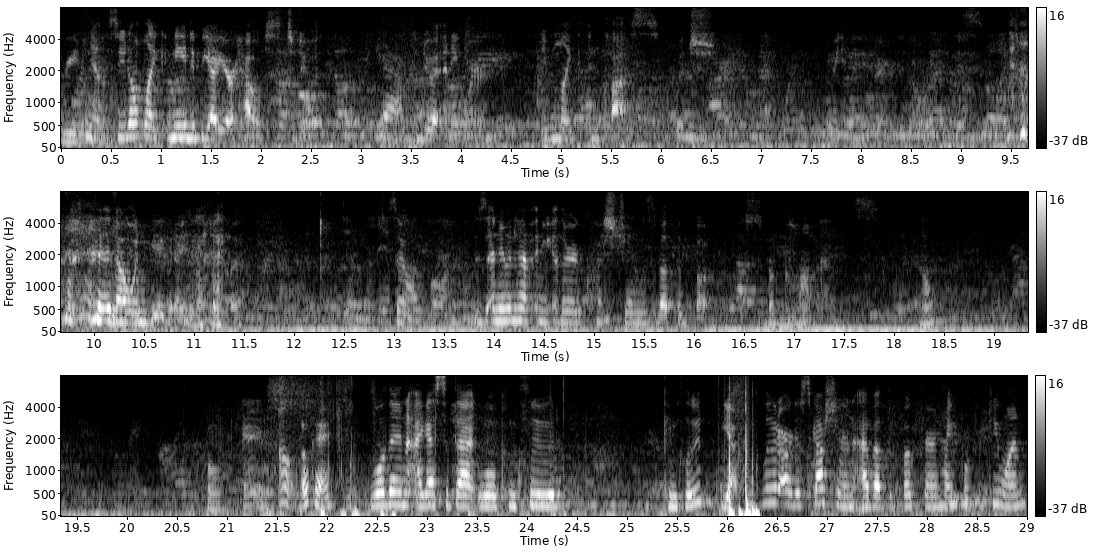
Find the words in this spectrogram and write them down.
read them. Yeah, so you don't like need to be at your house to do it. Yeah. You can do it anywhere, even like in class, which I mean, that wouldn't be a good idea. Definitely. So, does anyone have any other questions about the books or mm. comments? No. Okay. Oh, okay. Well, then I guess that that will conclude. Conclude? Yeah, conclude our discussion about the book Fahrenheit 451.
